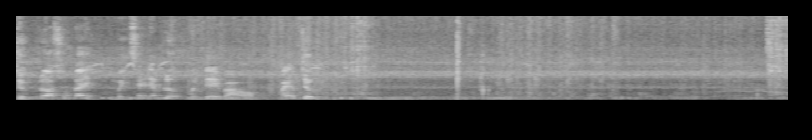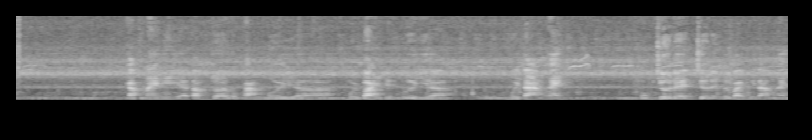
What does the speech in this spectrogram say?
trứng rớt xuống đây mình sẽ đem lượng mình để vào máy ấp trứng. Cặp này thì à, tầm rơi vào khoảng 10 17 à, đến 10 18 à, ngày. Cũng chưa đến chưa đến 17 18 ngày.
